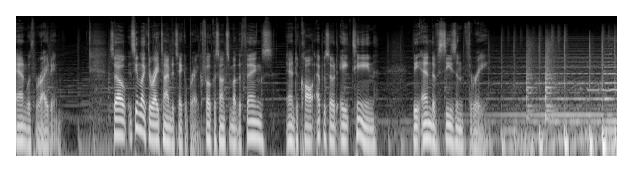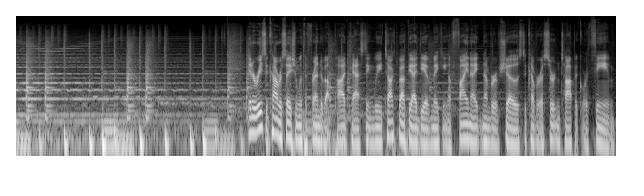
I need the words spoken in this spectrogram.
and with writing. So it seemed like the right time to take a break, focus on some other things, and to call episode 18 the end of season 3. In a recent conversation with a friend about podcasting, we talked about the idea of making a finite number of shows to cover a certain topic or theme,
